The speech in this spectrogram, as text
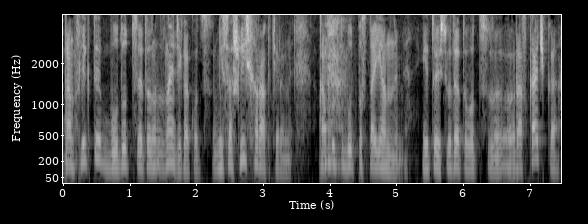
конфликты будут, это, знаете, как вот не сошлись характерами, конфликты будут постоянными. И то есть вот эта вот э, раскачка,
